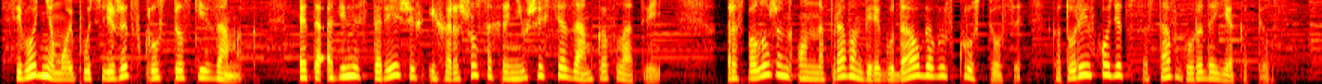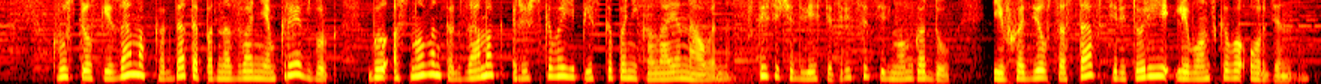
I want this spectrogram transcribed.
Сегодня мой путь лежит в Крустпилский замок. Это один из старейших и хорошо сохранившихся замков Латвии. Расположен он на правом берегу Даугавы в Крустпилсе, который входит в состав города Екапилс. Крустпилский замок когда-то под названием Крейцбург был основан как замок рижского епископа Николая Науэна в 1237 году и входил в состав территории Ливонского ордена –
